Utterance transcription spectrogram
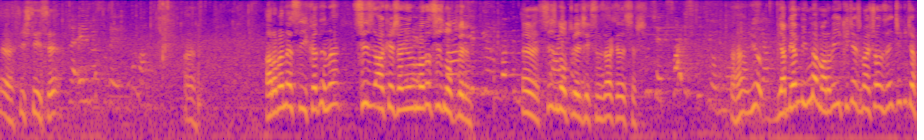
evet hiç değilse elime su değsin ama. Araba nasıl yıkadığını siz arkadaşlar yorumlarda siz not verin. Evet siz not vereceksiniz arkadaşlar. Şey, sadece tutuyorum. Aha, yok, ya ben bilmem arabayı yıkayacağız ben şu an seni çekeceğim.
